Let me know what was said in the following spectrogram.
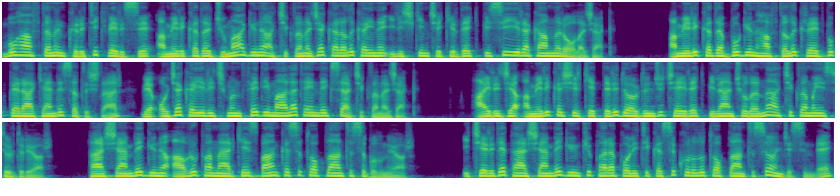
Bu haftanın kritik verisi Amerika'da Cuma günü açıklanacak Aralık ayına ilişkin çekirdek PCE rakamları olacak. Amerika'da bugün haftalık Redbook perakende satışlar ve Ocak ayı Richmond Fed imalat endeksi açıklanacak. Ayrıca Amerika şirketleri dördüncü çeyrek bilançolarını açıklamayı sürdürüyor. Perşembe günü Avrupa Merkez Bankası toplantısı bulunuyor. İçeride Perşembe günkü para politikası kurulu toplantısı öncesinde,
